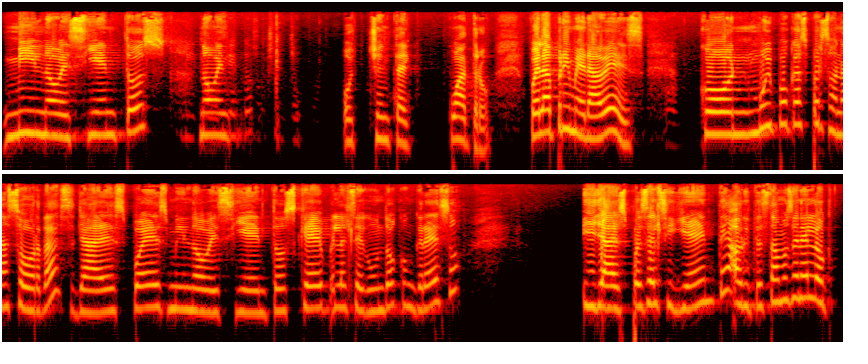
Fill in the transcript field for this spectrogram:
1984. Fue la primera vez con muy pocas personas sordas. Ya después, 1900, ¿qué? El segundo congreso. Y ya después el siguiente. Ahorita estamos en el octavo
